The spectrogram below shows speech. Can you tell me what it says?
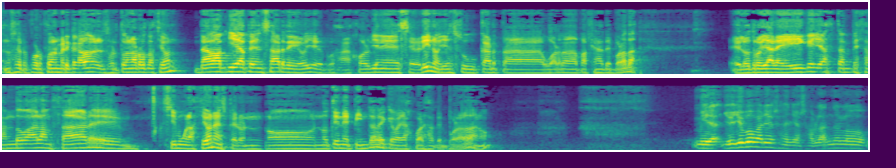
no se reforzó en el mercado, sobre todo en la rotación. Daba pie a pensar de, oye, pues a lo mejor viene Severino y es su carta guardada para final de temporada. El otro ya leí que ya está empezando a lanzar eh, simulaciones, pero no, no tiene pinta de que vaya a jugar esa temporada, ¿no? Mira, yo llevo varios años hablándolo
